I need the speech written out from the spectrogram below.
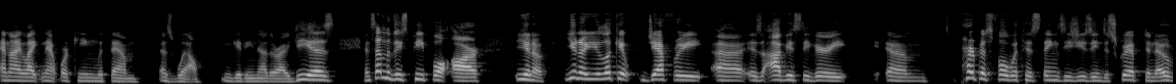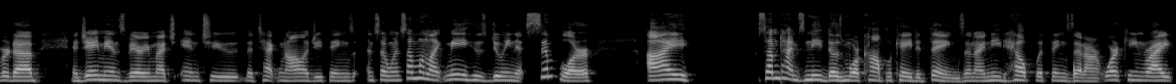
And I like networking with them as well and getting other ideas and some of these people are, you know, you know, you look at Jeffrey uh, is obviously very um, purposeful with his things he's using Descript and overdub, and J-Man's very much into the technology things. And so when someone like me who's doing it simpler, I sometimes need those more complicated things and I need help with things that aren't working right.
